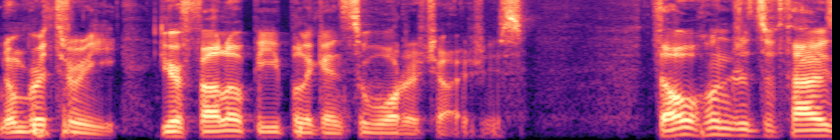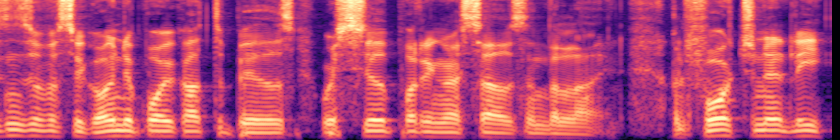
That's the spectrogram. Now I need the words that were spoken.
Number 3. Your fellow people against the water charges. Though hundreds of thousands of us are going to boycott the bills, we're still putting ourselves on the line. Unfortunately,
